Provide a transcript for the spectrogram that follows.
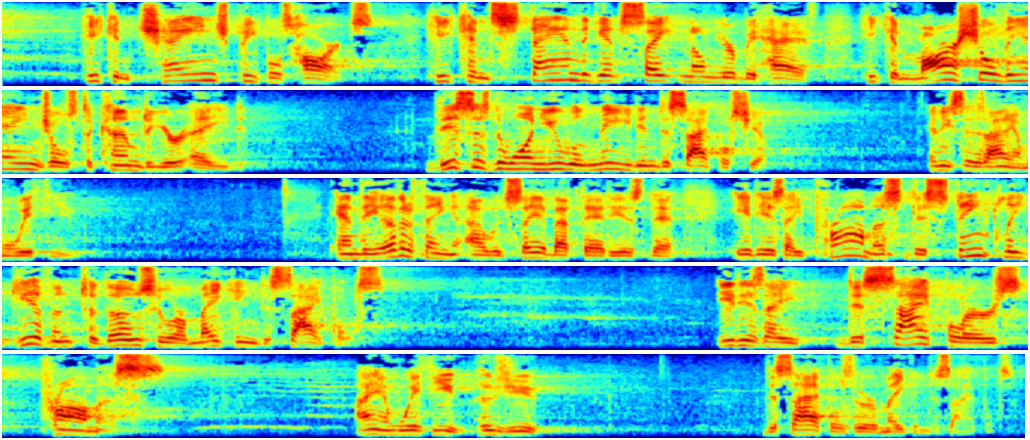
He can change people's hearts. He can stand against Satan on your behalf. He can marshal the angels to come to your aid. This is the one you will need in discipleship. And he says, I am with you. And the other thing I would say about that is that it is a promise distinctly given to those who are making disciples. It is a discipler's promise. I am with you. Who's you? Disciples who are making disciples.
